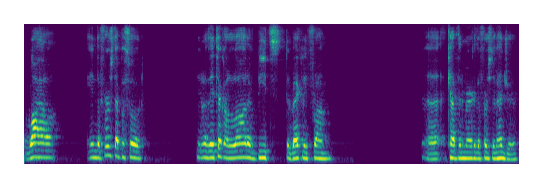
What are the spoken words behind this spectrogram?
while in the first episode, you know, they took a lot of beats directly from uh, Captain America: The First Avenger,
